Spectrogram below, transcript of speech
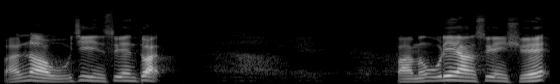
烦恼无尽誓愿断，法门无量誓愿学，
